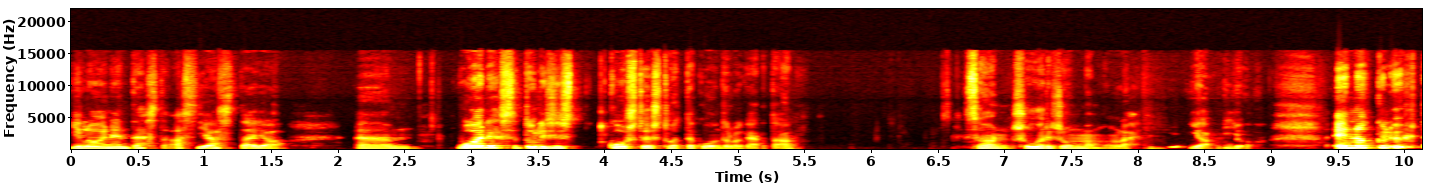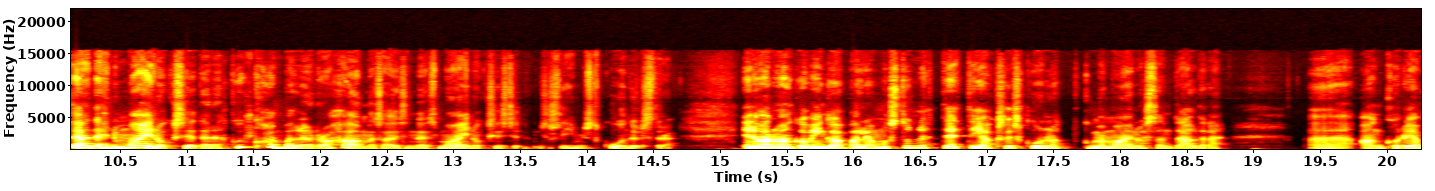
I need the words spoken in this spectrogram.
iloinen tästä asiasta, ja äm, vuodessa tuli siis 16 000 kuuntelukertaa. Se on suuri summa mulle. Ja joo. En ole kyllä yhtään tehnyt mainoksia tänään. Kuinka paljon rahaa mä saisin näissä mainoksissa, jos ihmiset kuuntelisivat En varmaan kovinkaan paljon. Musta tuntuu, että te ette jaksaisi kuunnella, kun mä mainostan täältä ää, Ankoria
